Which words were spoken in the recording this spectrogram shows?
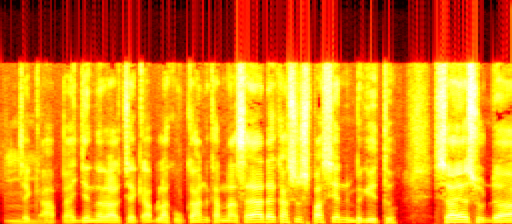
Hmm. Check up ya, general check up lakukan karena saya ada kasus pasien begitu. Saya sudah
